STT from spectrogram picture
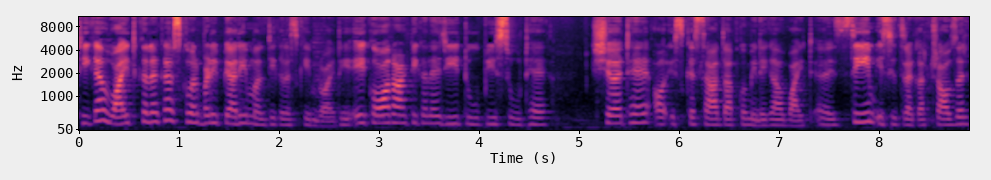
ठीक है? वाइट कलर का, उसके ऊपर बड़ी प्यारी मल्टी कलर की एम्ब्रॉयडरी। एक और आर्टिकल है जी, टू पीस सूट है। शर्ट है और इसके साथ आपको मिलेगा वाइट सेम इसी तरह का ट्राउज़र।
